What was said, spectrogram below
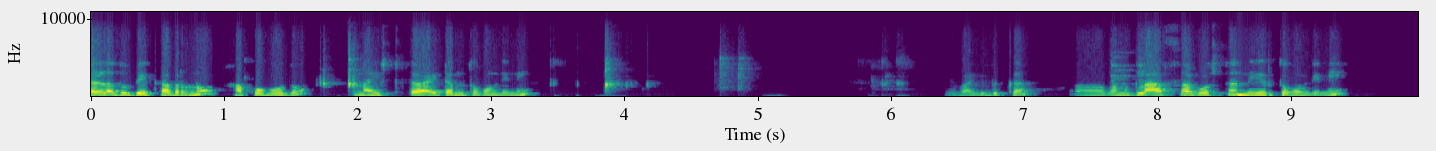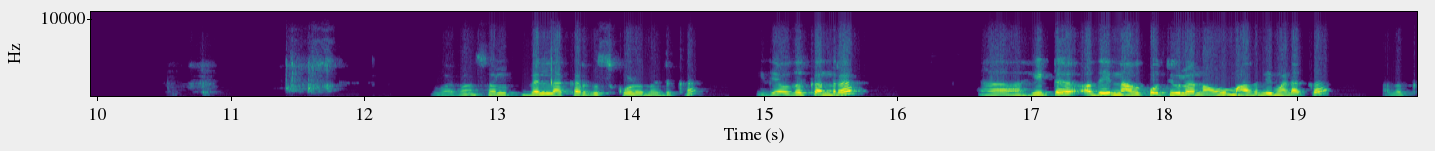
ಎಳ್ಳದು ಬೇಕಾದ್ರೂ ಹಾಕೋಬಹುದು ನಾ ಇಷ್ಟ ಐಟಮ್ ತಗೊಂಡಿನಿ. ಇವಾಗ ಇದಕ್ಕ ಒಂದ್ ಗ್ಲಾಸ್ ಆಗೋಷ್ಟ ನೀರ್ ತಗೊಂಡಿನಿ. ಇವಾಗ ಸ್ವಲ್ಪ ಬೆಲ್ಲ ಕರ್ಗಿಸ್ಕೊಳ್ಳೋಣ ಇದಕ್ಕ. ಇದು ಯಾವ್ದಕ್ಕಂದ್ರ ಹಿಟ್ ಅದೇನ್ ಅದ್ಕೋತೀವಲ್ಲ ನಾವು, ಮಾದಲಿ ಮಾಡಕ ಅದಕ್ಕ.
